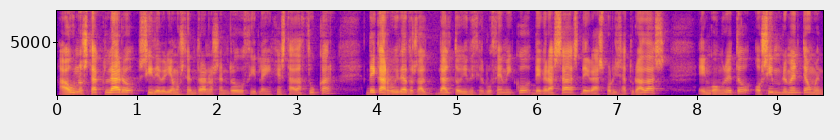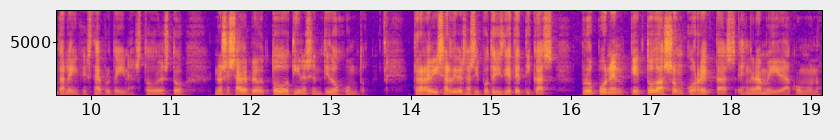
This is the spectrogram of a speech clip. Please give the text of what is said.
aún no está claro si deberíamos centrarnos en reducir la ingesta de azúcar, de carbohidratos de alto índice glucémico, de grasas, de grasas poliinsaturadas, en concreto o simplemente aumentar la ingesta de proteínas. Todo esto no se sabe, pero todo tiene sentido junto. Tras revisar diversas hipótesis dietéticas, proponen que todas son correctas en gran medida, cómo no.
